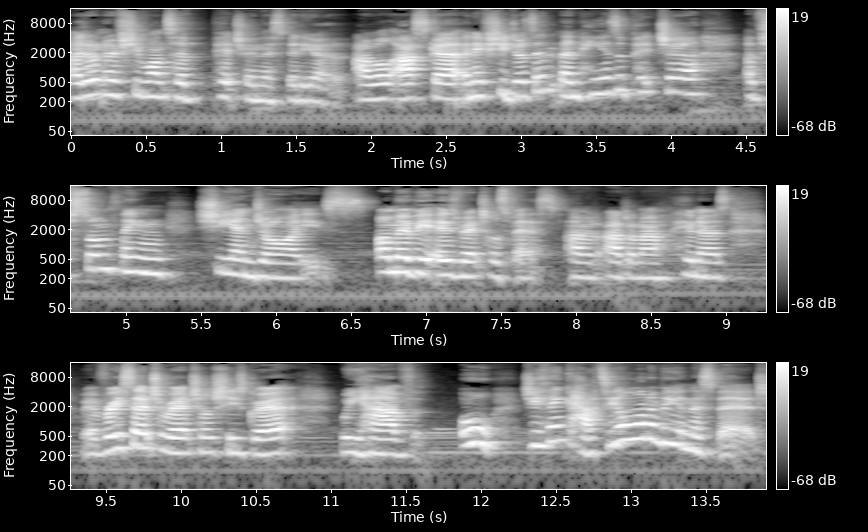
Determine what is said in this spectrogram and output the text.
I don't know if she wants a picture in this video. I will ask her, and if she doesn't, then here's a picture of something she enjoys. Or maybe it is Rachel's face. I, I don't know, who knows. We have researcher Rachel, she's great. We have Oh, do you think Hattie will want to be in this vid?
